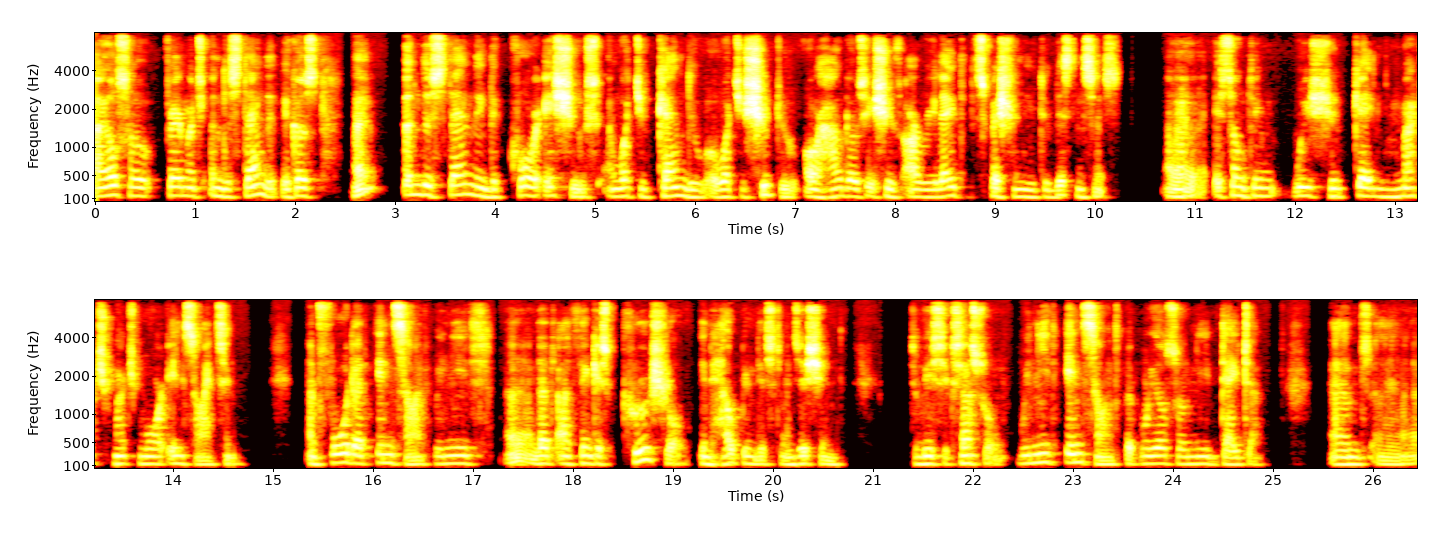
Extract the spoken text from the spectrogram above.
I also very much understand it because understanding the core issues and what you can do or what you should do or how those issues are related, especially to businesses, uh, is something we should gain much, much more insights in. And for that insight, we need, uh, and that I think is crucial in helping this transition to be successful. We need insight, but we also need data. And uh,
